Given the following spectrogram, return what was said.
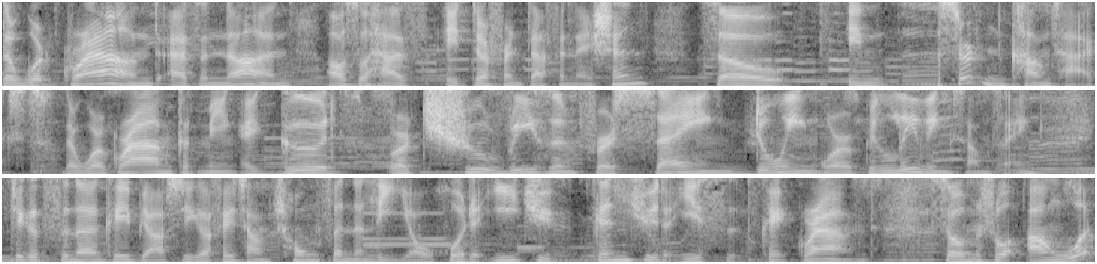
the word ground as a noun also has a different definition. So in a certain context, the word ground could mean a good or true reason for saying, doing, or believing something. 这个词呢，可以表示一个非常充分的理由或者依据、根据的意思。OK，ground。所以我们说 on what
